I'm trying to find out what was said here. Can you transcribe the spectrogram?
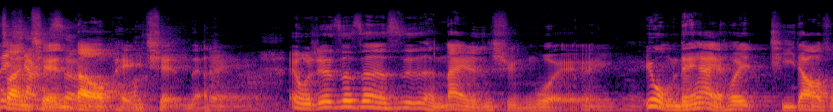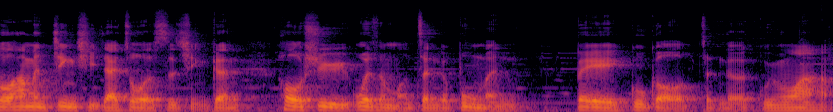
赚钱到赔钱的？对，哎、欸，我觉得这真的是很耐人寻味。因为我们等一下也会提到说他们近期在做的事情，跟后续为什么整个部门被 Google 整个规划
